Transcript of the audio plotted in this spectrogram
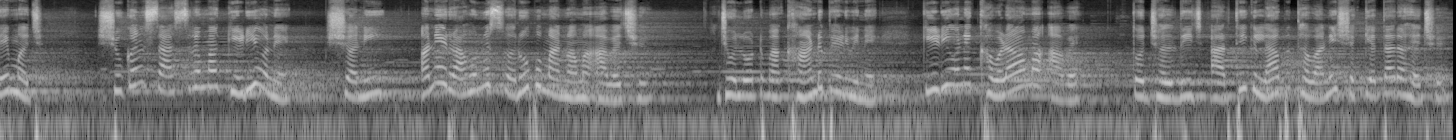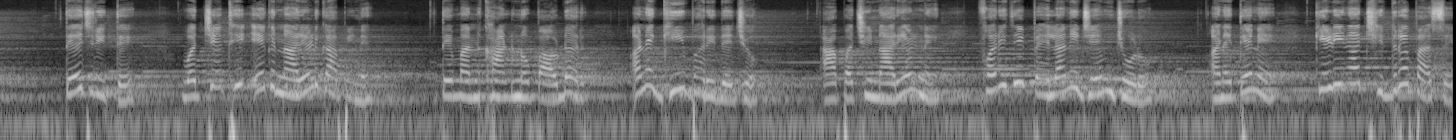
તેમજ શુકન શાસ્ત્રમાં કીડીઓને શનિ અને રાહુનું સ્વરૂપ માનવામાં આવે છે. જો લોટમાં ખાંડ ભેળવીને કીડીઓને ખવડાવવામાં આવે, તો જલ્દી જ આર્થિક લાભ થવાની શક્યતા રહે છે. તે જ રીતે વચ્ચેથી એક નારિયેળ કાપીને તેમાં ખાંડનો પાવડર અને ઘી ભરી દેજો. આ પછી નારિયેળને ફરીથી પહેલાંની જેમ જોડો અને તેને કીડીના છિદ્ર પાસે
